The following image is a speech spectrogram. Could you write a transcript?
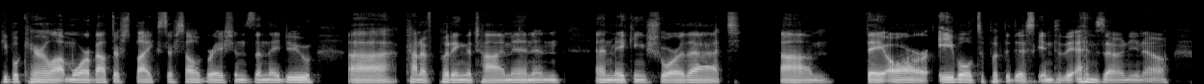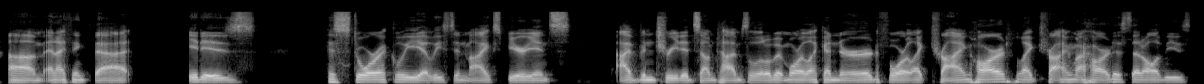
People care a lot more about their spikes, their celebrations, than they do uh, kind of putting the time in and and making sure that um, they are able to put the disc into the end zone. You know, um, and I think that it is historically, at least in my experience, I've been treated sometimes a little bit more like a nerd for like trying hard, like trying my hardest at all these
